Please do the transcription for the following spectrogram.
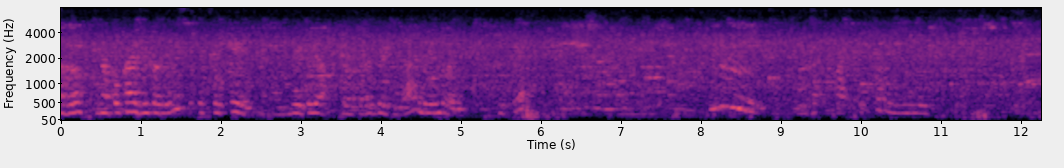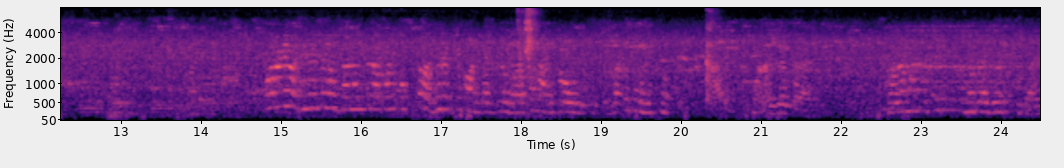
अगं नको pouca dica deles, ओके भेटूया deitei भेटूया doutora, deitei lá, deu um doido. Por quê? अधिवेशन असल्यानंतर आपण फक्त अभिव्यक्ती कॉन्टॅक्ट केला आपण आई पाहू बाकी कोणीच नव्हतं मला म्हणायचं मग जर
